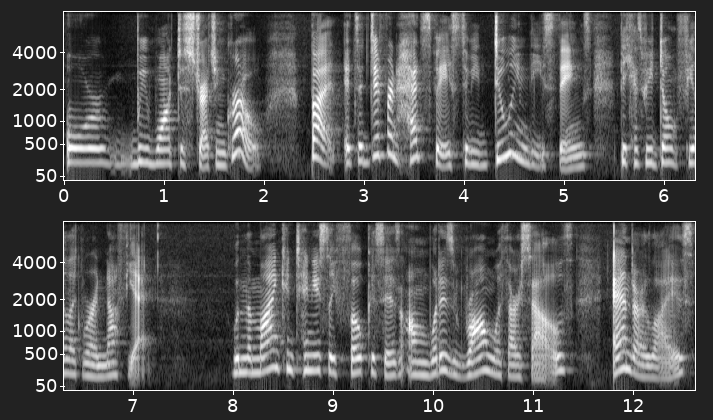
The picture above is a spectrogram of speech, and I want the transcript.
or we want to stretch and grow. But it's a different headspace to be doing these things because we don't feel like we're enough yet. When the mind continuously focuses on what is wrong with ourselves and our lives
